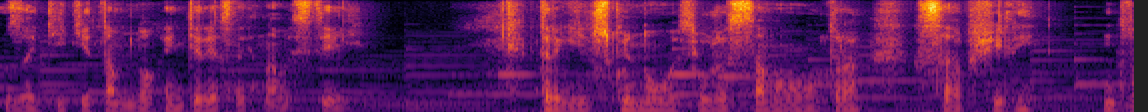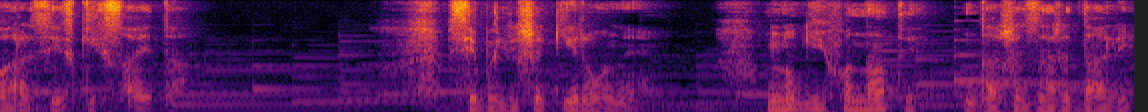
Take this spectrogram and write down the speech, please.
Зайдите, там много интересных новостей. Трагическую новость уже с самого утра сообщили два российских сайта. Все были шокированы. Многие фанаты даже зарыдали.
